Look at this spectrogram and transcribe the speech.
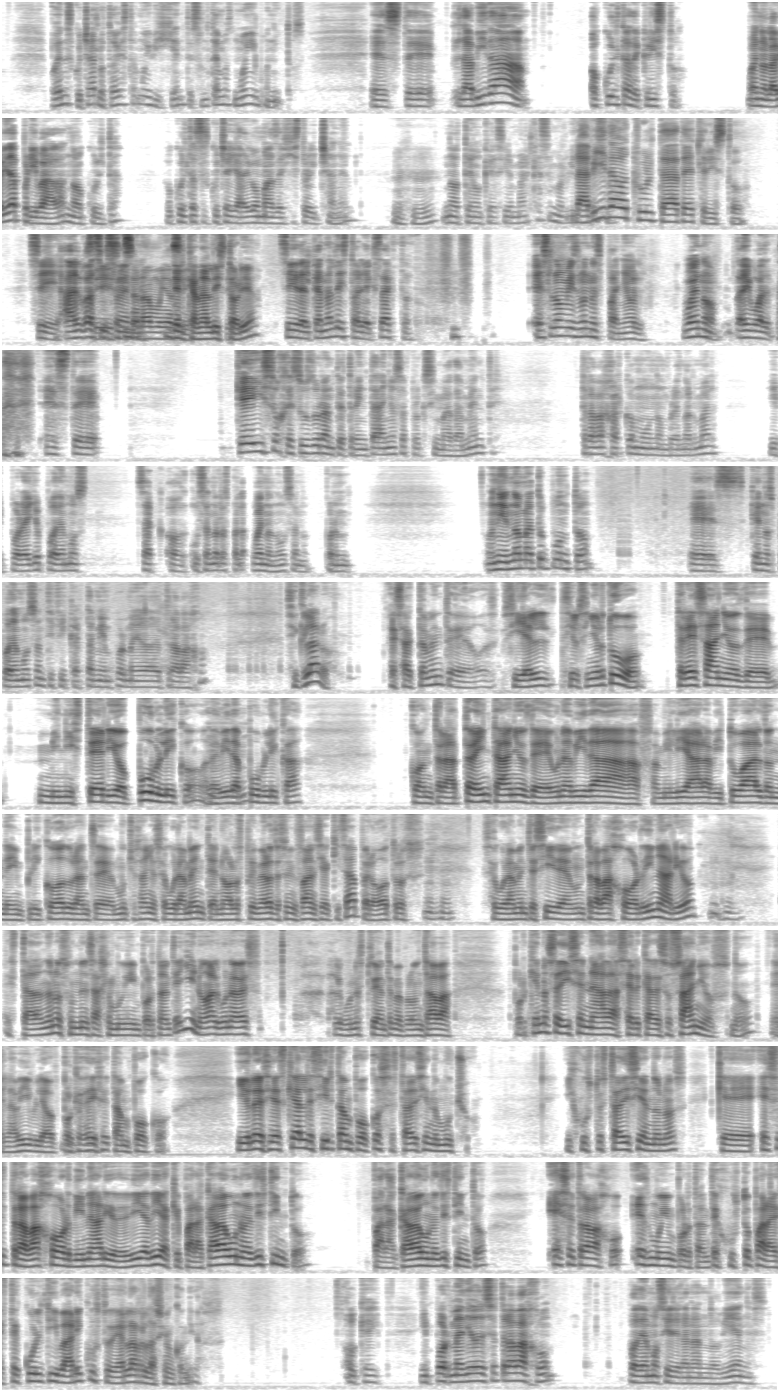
Pueden escucharlo, todavía está muy vigente, son temas muy bonitos. Este, la vida oculta de Cristo. Bueno, la vida privada, no oculta. Oculta se escucha ya algo más de History Channel. No tengo que decir marca, se me olvida. La eso. vida oculta de Cristo. Sí, algo así Sí, sí, suena. suena muy así. Del canal de historia. Sí, del canal de historia, exacto. es lo mismo en español. Bueno, da igual. Este, ¿qué hizo Jesús durante 30 años aproximadamente? Trabajar como un hombre normal. Y por ello podemos, usando las palabras, bueno, no usando, por, uniéndome a tu punto, es que nos podemos santificar también por medio del trabajo. Sí, claro. Exactamente. Si, él, si el Señor tuvo tres años de ministerio público, de vida pública, contra 30 años de una vida familiar habitual, donde implicó durante muchos años seguramente, no los primeros de su infancia quizá, pero otros seguramente sí, de un trabajo ordinario, ujú. Está dándonos un mensaje muy importante allí, ¿no? Alguna vez algún estudiante me preguntaba, ¿por qué no se dice nada acerca de esos años, ¿no? En la Biblia, por qué se dice tan poco. Y yo le decía, es que al decir tan poco se está diciendo mucho. Y justo está diciéndonos que ese trabajo ordinario de día a día, que para cada uno es distinto, para cada uno es distinto, ese trabajo es muy importante justo para este cultivar y custodiar la relación con Dios. Ok. Y por medio de ese trabajo podemos ir ganando bienes.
